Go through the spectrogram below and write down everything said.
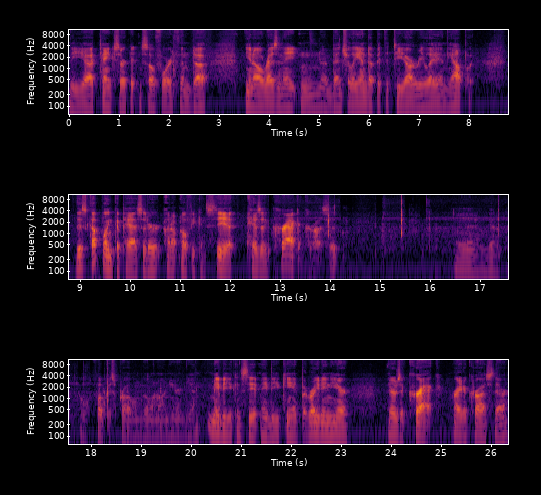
the uh, tank circuit and so forth and uh, you know resonate and eventually end up at the TR relay and the output. This coupling capacitor, I don't know if you can see it, has a crack across it. Yeah, we got a focus problem going on here again. Maybe you can see it, maybe you can't, but right in here, there's a crack right across there.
